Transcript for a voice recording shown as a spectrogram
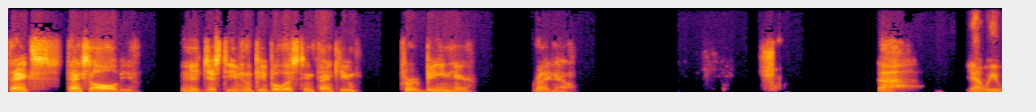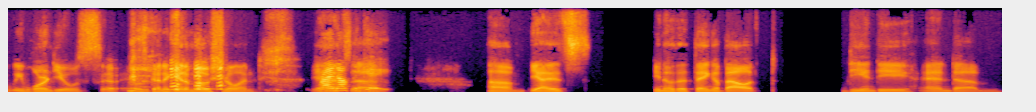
thanks, thanks to all of you, and just even the people listening. Thank you for being here right now. yeah, we we warned you it was uh, it was going to get emotional and yeah, right out the uh, gate. Um, yeah, it's you know the thing about D and D and um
